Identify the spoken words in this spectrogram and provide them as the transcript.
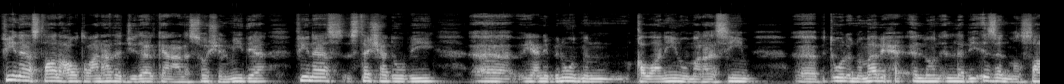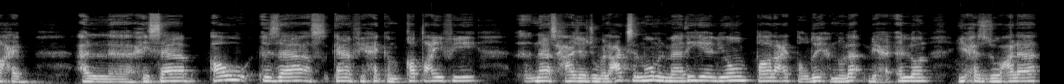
في ناس طالعوا طبعا هذا الجدال كان على ال social media. في ناس استشهدوا ب آه، يعني بنود من قوانين ومراسيم آه، بتقول إنه ما بحق لهم إلا بإذن من صاحب الحساب أو إذا كان في حكم قطعي في ناس حاججوا. بالعكس المهم المالية اليوم طالعت توضيح إنه لا بحق لهم يحجزوا على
